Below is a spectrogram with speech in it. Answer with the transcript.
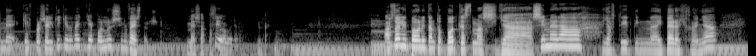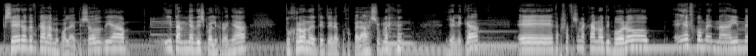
με, και προσελκύει και βέβαια και πολλούς investors μέσα από αυτό. Σίγουρα. Αυτό λοιπόν ήταν το podcast μας για σήμερα, για αυτή την ε, υπέροχη χρονιά. Ξέρω δεν βγάλαμε πολλά επεισόδια, ήταν μια δύσκολη χρονιά. Του χρόνου είναι την εταιρεία που θα περάσουμε, γενικά. Ε, θα προσπαθήσω να κάνω ό,τι μπορώ. Εύχομαι να είμαι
